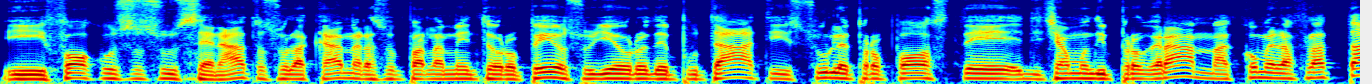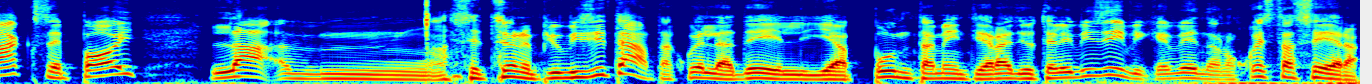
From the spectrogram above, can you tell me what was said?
i focus sul Senato, sulla Camera, sul Parlamento europeo, sugli eurodeputati, sulle proposte diciamo di programma come la flat tax e poi la mh, mm, sezione più visitata, quella degli appuntamenti radio-televisivi che vedono questa sera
